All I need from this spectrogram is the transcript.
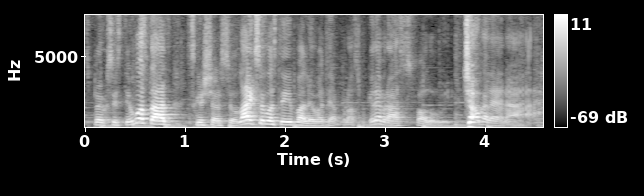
Espero que vocês tenham gostado. Esqueça o seu like se eu gostei. Valeu, até a próxima. Aquele abraço, falou e tchau, galera!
